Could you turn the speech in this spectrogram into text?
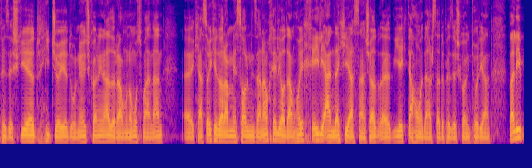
پزشکی هیچ جای دنیا هیچ کاری ندارم. اونا مطمئنا کسایی که دارم مثال می‌زنم خیلی آدم های خیلی اندکی هستن. شاید یک دهم درصد پزشکا اینطوری ولی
